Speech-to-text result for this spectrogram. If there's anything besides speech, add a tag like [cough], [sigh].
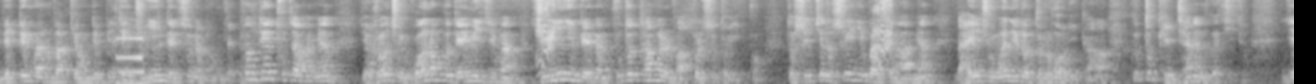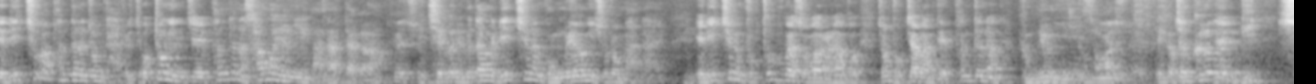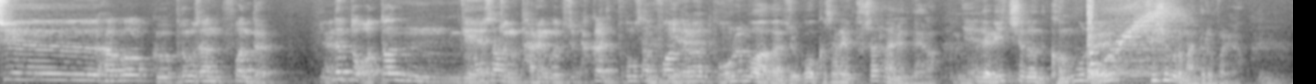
몇 백만 원밖에 없는데 빌딩 주인이 될 수는 없는데 펀드에 투자하면 여러 주 one of them이지만 주인이 되는 뿌듯함을 맛볼 수도 있고 또 실제로 수익이 발생하면 나의 주머니로 들어오니까 그것도 괜찮은 것이죠. 이제 리츠와 펀드는 좀 다르죠. 보통 이제 펀드는 사모형이 많았다가 그렇죠. 최근에 그 다음에 리츠는 공모형이 주로 많아요. 예, 리츠는 국토부가 소관을 하고 좀 복잡한데 펀드는 금융이 소관을. 그러니까 자 그- 그러면 네. 리츠하고 그 부동산 펀드는 또 어떤 게 좀 다른 건지 좀 약간 부동산 펀드는 돈을 모아가지고 그 사람이 투자를 하면 돼요. 예. 근데 리츠는 건물을 주식으로 만들어버려요.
